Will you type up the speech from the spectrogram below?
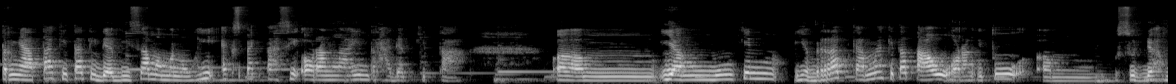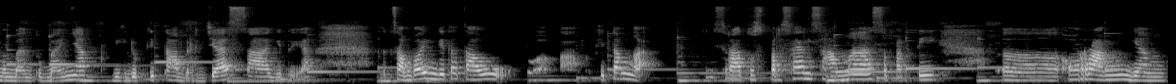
ternyata kita tidak bisa memenuhi ekspektasi orang lain terhadap kita. Um, yang mungkin ya berat karena kita tahu orang itu um, sudah membantu banyak di hidup kita berjasa gitu ya. Sampai kita tahu kita nggak 100% sama seperti uh, orang yang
